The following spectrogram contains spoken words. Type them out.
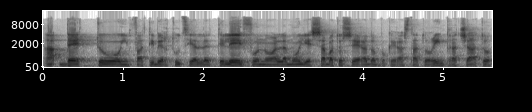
ha detto infatti Bertuzzi al telefono alla moglie sabato sera dopo che era stato rintracciato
